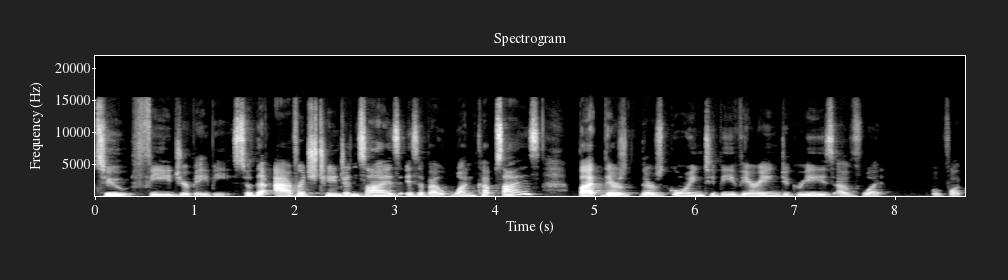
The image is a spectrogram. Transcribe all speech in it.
to feed your baby. So the average change in size is about 1 cup size, but there's there's going to be varying degrees of what of what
